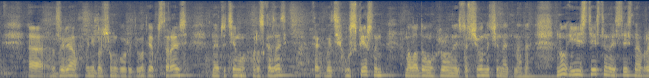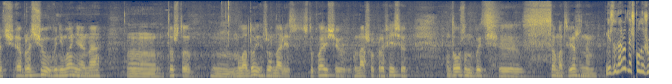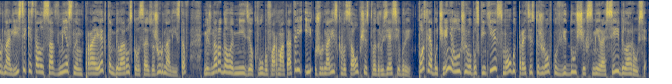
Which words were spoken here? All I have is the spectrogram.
а живя в небольшом городе. Вот я постараюсь на эту тему рассказать, как быть успешным молодому журналисту, с чего начинать надо. Ну и, естественно, естественно, обращу, обращу внимание на э, то, что молодой журналист, вступающий в нашу профессию, должен быть э, самоотверженным. Международная школа журналистики стала совместным проектом Белорусского союза журналистов, Международного медиаклуба формата А3 и журналистского сообщества «Друзья Сибры». После обучения лучшие выпускники смогут пройти стажировку в ведущих СМИ России и Беларуси.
